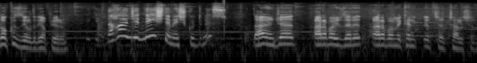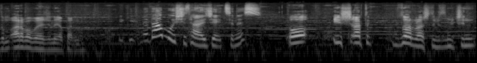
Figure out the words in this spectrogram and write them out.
9 yıldır yapıyorum. Peki daha önce ne işle meşguldünüz? Daha önce araba üzeri araba mekanikle çalışırdım, araba boyacılığı yapardım. Peki neden bu işi tercih ettiniz? O iş artık zorlaştı bizim için.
